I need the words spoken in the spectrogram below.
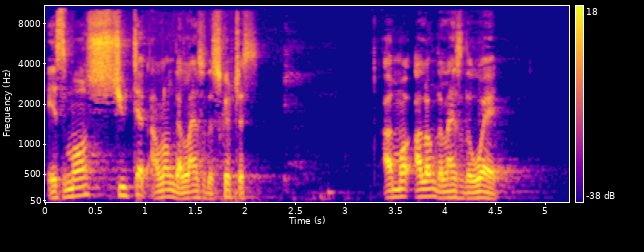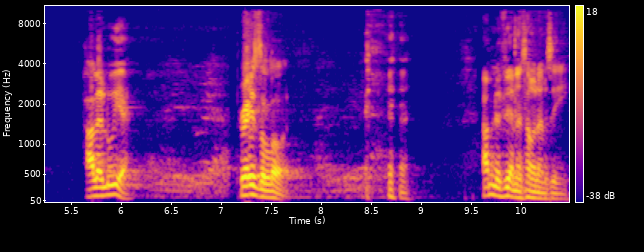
It's more suited along the lines of the scriptures along the lines of the word. Hallelujah. Hallelujah. Praise the Lord. How many of you understand what I'm saying?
